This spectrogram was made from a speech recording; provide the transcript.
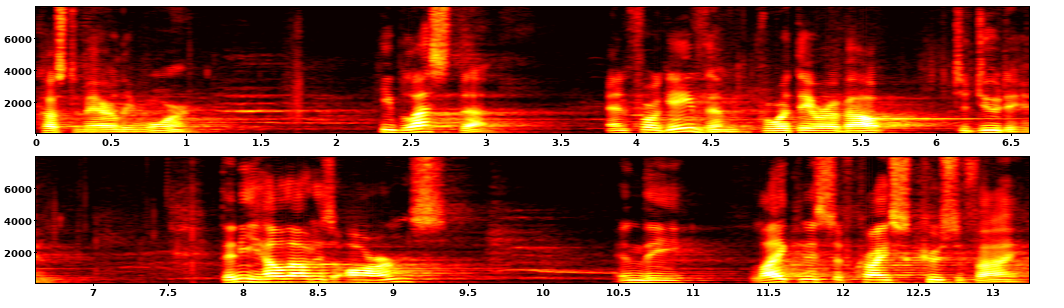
customarily worn. He blessed them and forgave them for what they were about to do to him. Then he held out his arms in the likeness of Christ crucified.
